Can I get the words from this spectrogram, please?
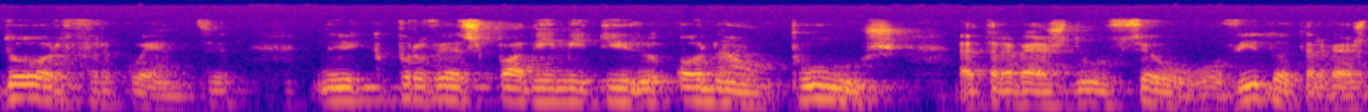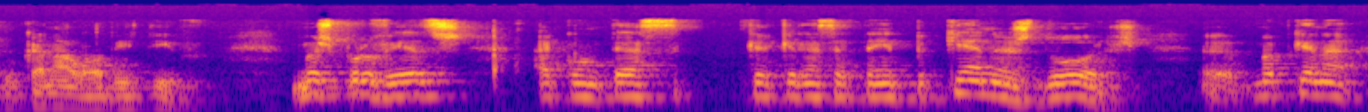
dor frequente e que por vezes pode emitir ou não pus através do seu ouvido, através do canal auditivo. Mas por vezes acontece que a criança tem pequenas dores, uma pequena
